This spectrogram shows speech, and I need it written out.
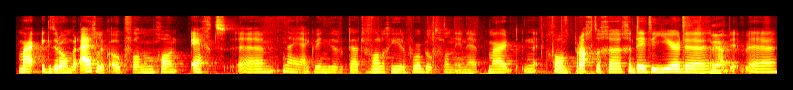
Maar ik droom er eigenlijk ook van om gewoon echt... ehm, nou ja, ik weet niet of ik daar toevallig hier een voorbeeld van in heb... maar gewoon prachtige, gedetailleerde Ja. eh,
